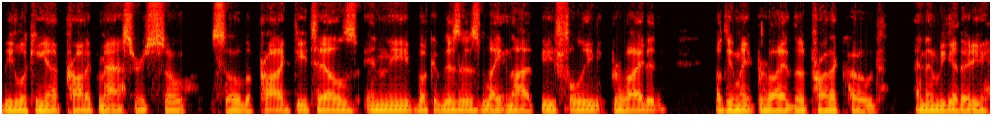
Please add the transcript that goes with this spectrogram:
be looking at product masters. So so the product details in the book of business might not be fully provided, but they might provide the product code. And then we get a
